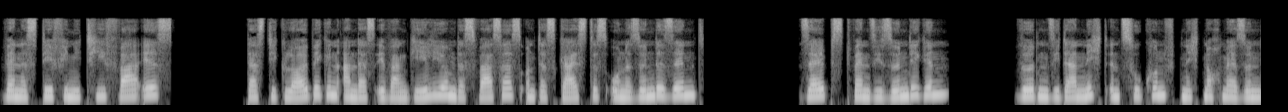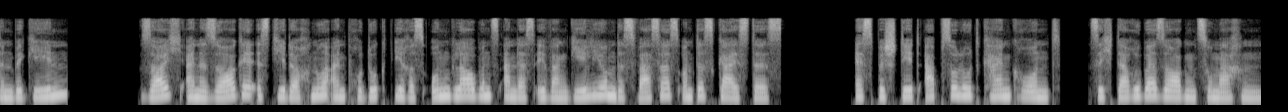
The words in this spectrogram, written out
wenn es definitiv wahr ist, dass die Gläubigen an das Evangelium des Wassers und des Geistes ohne Sünde sind? Selbst wenn sie sündigen? Würden sie dann nicht in Zukunft nicht noch mehr Sünden begehen? Solch eine Sorge ist jedoch nur ein Produkt ihres Unglaubens an das Evangelium des Wassers und des Geistes. Es besteht absolut kein Grund, sich darüber Sorgen zu machen.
